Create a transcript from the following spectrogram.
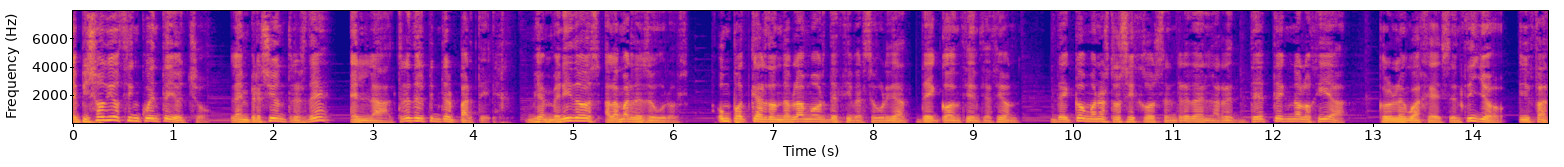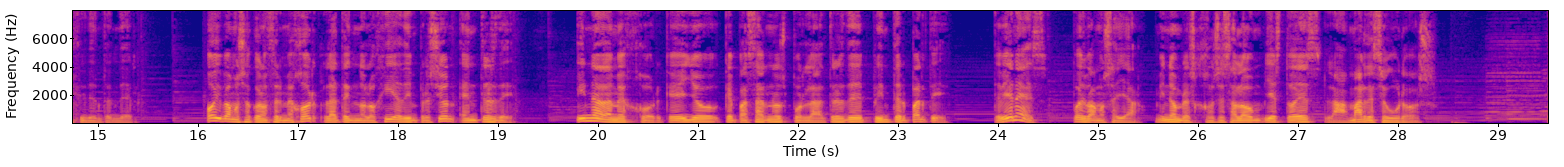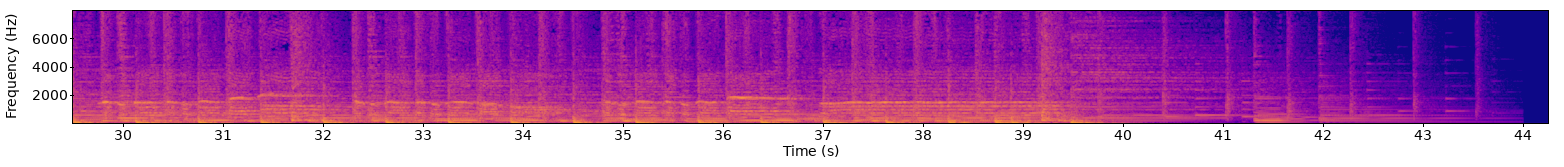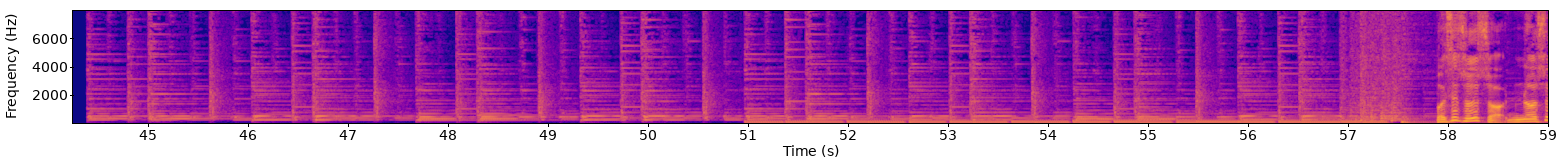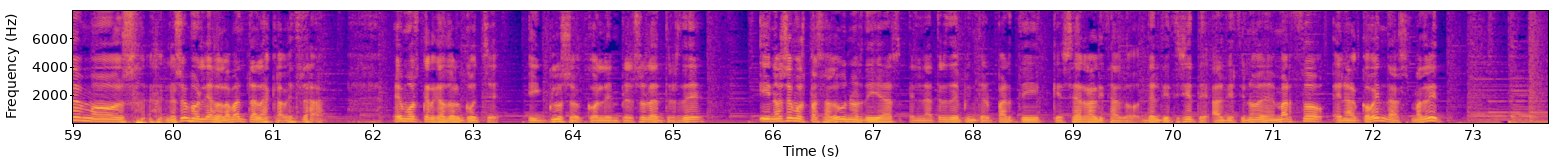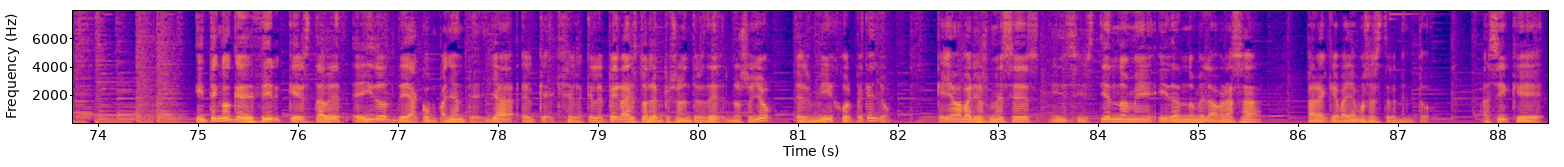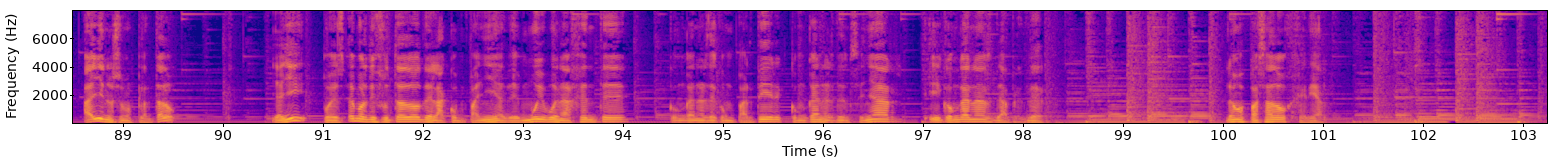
Episodio 58. La impresión 3D en la 3D Printer Party. Bienvenidos a La Mar de Seguros, un podcast donde hablamos de ciberseguridad, de concienciación, de cómo nuestros hijos se enredan en la red de tecnología con un lenguaje sencillo y fácil de entender. Hoy vamos a conocer mejor la tecnología de impresión en 3D. Y nada mejor que ello que pasarnos por la 3D Printer Party. ¿Te vienes? Pues vamos allá. Mi nombre es José Salom y esto es La Mar de Seguros. Pues eso, eso, nos hemos, nos hemos liado la manta a la cabeza, hemos cargado el coche, incluso con la impresora en 3D, y nos hemos pasado unos días en la 3D Printer Party que se ha realizado del 17 al 19 de marzo en Alcobendas, Madrid. Y tengo que decir que esta vez he ido de acompañante. Ya el que, el que le pega esto a la impresión en 3D no soy yo, es mi hijo, el pequeño, que lleva varios meses insistiéndome y dándome la brasa para que vayamos a este evento. Así que allí nos hemos plantado. Y allí pues hemos disfrutado de la compañía de muy buena gente, con ganas de compartir, con ganas de enseñar y con ganas de aprender. Lo hemos pasado genial.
